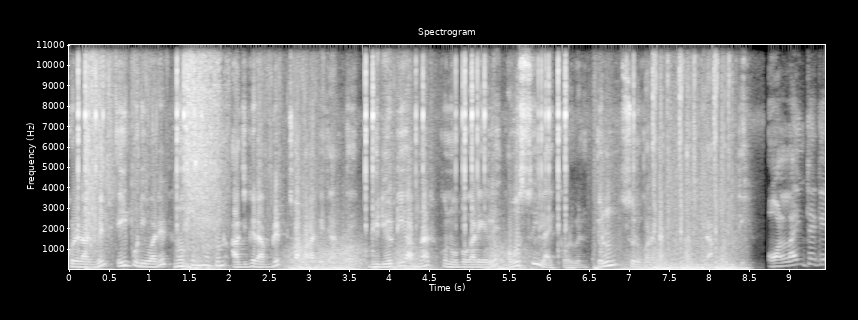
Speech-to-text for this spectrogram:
করে রাখবেন এই পরিবারের নতুন নতুন আজকের আপডেট সবার আগে জানতে। ভিডিওটি আপনার কোনো উপকারে এলে অবশ্যই লাইক করবেন। চলুন শুরু করা যাক অনলাইন থেকে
